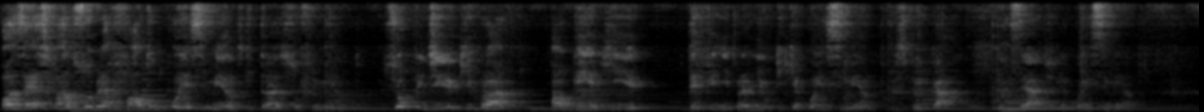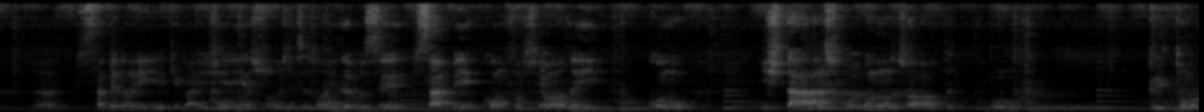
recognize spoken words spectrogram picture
Osés fala sobre a falta do conhecimento que traz o sofrimento. Se eu pedir aqui para alguém aqui definir para mim o que é conhecimento, explicar, o que você acha que é conhecimento? Sabedoria que vai gerir as suas decisões. É você saber como funciona e como está o mundo à sua volta. Boa. Heitor.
